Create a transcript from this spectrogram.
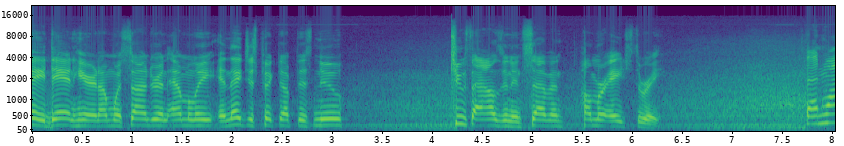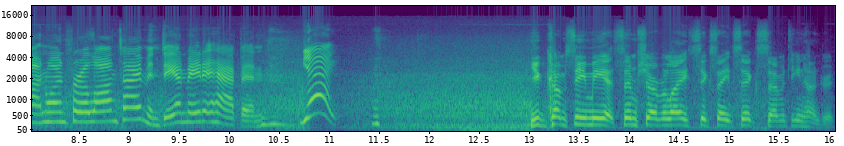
Hey, Dan here, and I'm with Sandra and Emily, and they just picked up this new 2007 Hummer H3. Been wanting one for a long time, and Dan made it happen. Yay! You can come see me at Simms Chevrolet, 686 1700.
